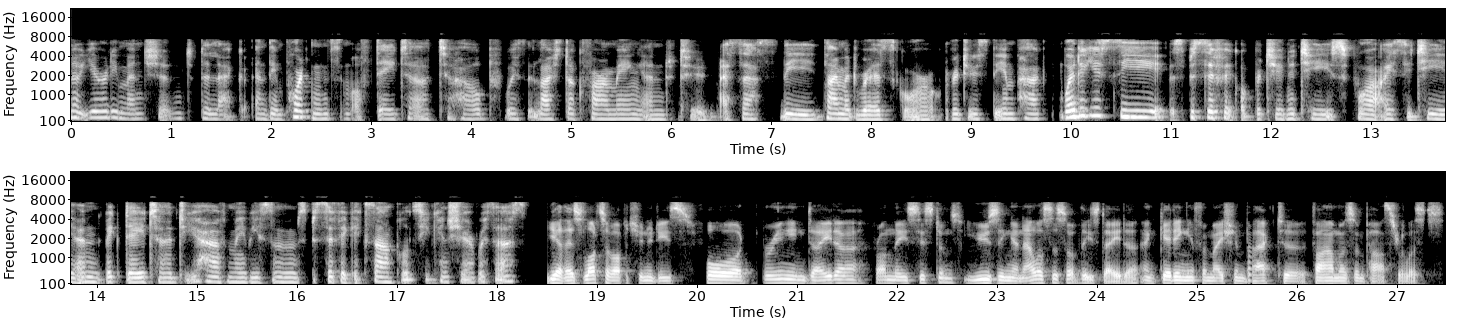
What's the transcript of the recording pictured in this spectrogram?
No, you already mentioned the lack and the importance of data to help with livestock farming and to assess the climate risk or reduce the impact. Where do you see specific opportunities for ICT and big data? Do you have maybe some specific examples you can share with us? Yeah, there's lots of opportunities for bringing data from these systems, using analysis of these data, and getting information back to farmers and pastoralists.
